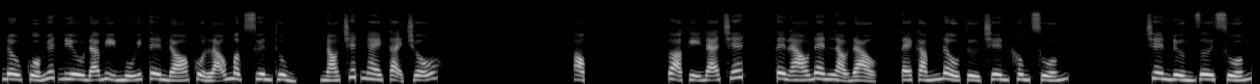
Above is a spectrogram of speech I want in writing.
Đầu của huyết điêu đã bị mũi tên đó của lão mập xuyên thủng, nó chết ngay tại chỗ. Học! Tọa kỵ đã chết, tên áo đen lảo đảo, té cắm đầu từ trên không xuống. Trên đường rơi xuống,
